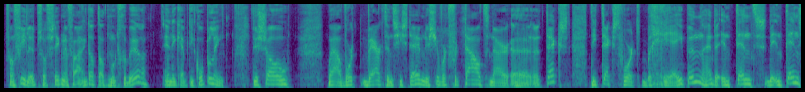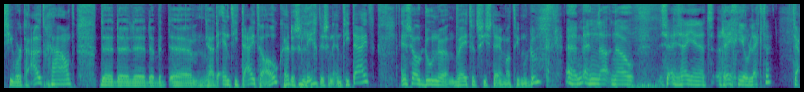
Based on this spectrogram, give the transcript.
van Philips of Signify dat dat moet gebeuren. En ik heb die koppeling. Dus zo ja, wordt, werkt een systeem. Dus je wordt vertaald naar eh, tekst. Die tekst wordt begrepen. Hè, de, intent, de intentie wordt eruit gehaald. De, de, de, de, eh, ja, de entiteiten ook. Hè, dus licht is een entiteit. En zodoende weet het systeem wat hij moet doen. Ehm, en nou, nou ze- zei je net regiolecten. Ja.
